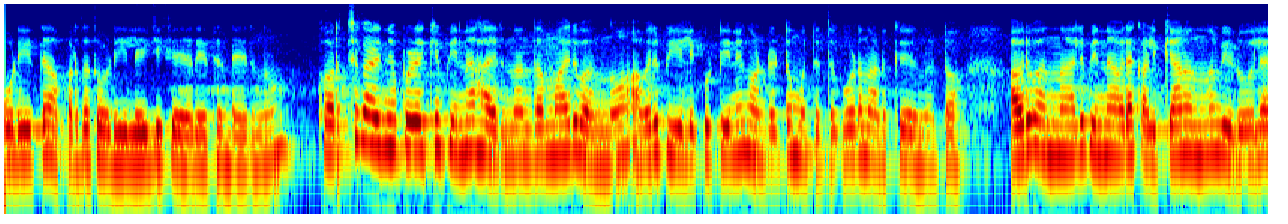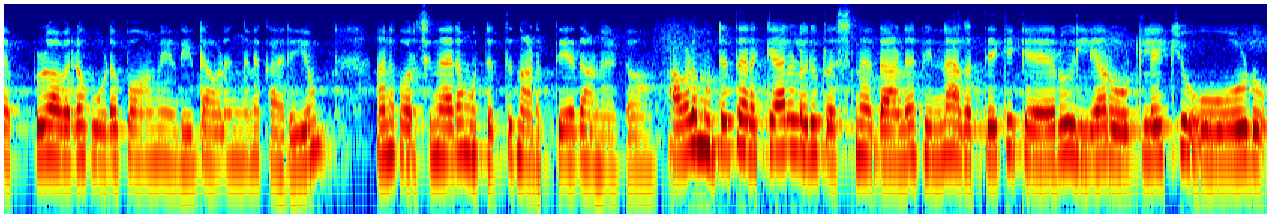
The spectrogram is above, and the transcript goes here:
ഓടിയിട്ട് അപ്പുറത്തെ തൊടിയിലേക്ക് കയറിയിട്ടുണ്ടായിരുന്നു. കുറച്ച് കഴിഞ്ഞപ്പോഴേക്കും പിന്നെ ഹരിനന്ദന്മാർ വന്നു. അവർ പീലിക്കുട്ടീനെയും കൊണ്ടിട്ട് മുറ്റത്ത് കൂടെ നടക്കുകയായിരുന്നു കേട്ടോ അവർ വന്നാൽ പിന്നെ അവരെ കളിക്കാനൊന്നും വിടൂല. എപ്പോഴും അവരുടെ കൂടെ പോകാൻ വേണ്ടിയിട്ട് അവളിങ്ങനെ കരയും. അങ്ങനെ കുറച്ച് നേരം മുറ്റത്ത് നടത്തിയതാണ് കേട്ടോ അവൾ മുറ്റത്ത് ഇറക്കിയാലുള്ളൊരു പ്രശ്നം ഇതാണ്. പിന്നെ അകത്തേക്ക് കയറുമില്ല റോട്ടിലേക്ക് ഓടും.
